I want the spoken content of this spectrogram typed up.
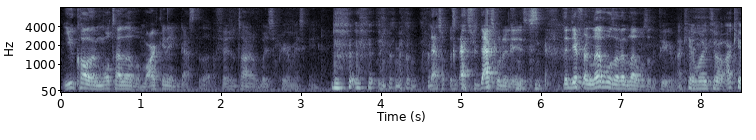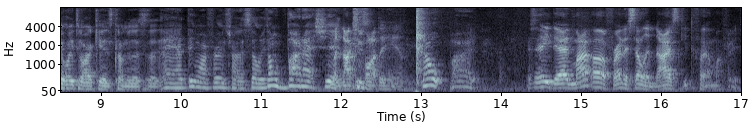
You call it multi-level marketing. That's the official title, but it's a pyramid scheme. that's what that's that's what it is. The different levels are the levels of the pyramid. I can't wait till I can't wait till our kids come to us and say, "Hey, I think my friend's trying to sell me. Don't buy that shit. I'm gonna knock your phone out their hand. Don't buy it." I said, "Hey, Dad, my uh, friend is selling knives. Get the fuck out of my face.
